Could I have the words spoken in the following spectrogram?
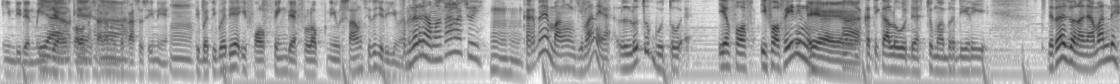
indie dan major Iya, kalau oke. misalkan Ah. untuk kasus ini ya. Tiba-tiba dia evolving, develop new sounds itu jadi gimana? Sebenarnya nggak masalah cuy. Hmm, Karena emang gimana ya, lu tuh butuh evolve evolve ini nih. Iya, iya, nah, iya. ketika lu udah cuma berdiri jatuhnya zona nyaman deh.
